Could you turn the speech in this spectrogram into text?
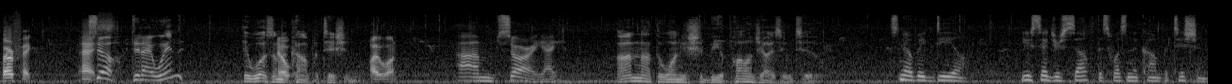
Perfect. Nice. So, did I win? It wasn't Nope. a competition. I won. I'm sorry, I... I'm not the one you should be apologizing to. It's no big deal. You said yourself this wasn't a competition.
